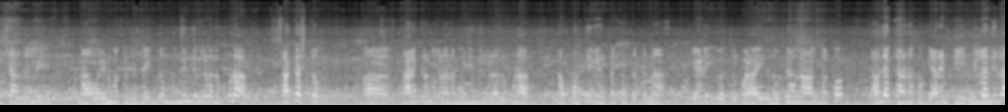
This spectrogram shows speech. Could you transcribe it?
ವಿಚಾರದಲ್ಲಿ ನಾವು ಹೆಣ್ಮಕ್ಳ ಜೊತೆ ಇದ್ದು ಮುಂದಿನ ದಿನಗಳಲ್ಲೂ ಕೂಡ ಸಾಕಷ್ಟು ಕಾರ್ಯಕ್ರಮಗಳನ್ನು ಮುಂದಿನ ದಿನಗಳಲ್ಲೂ ಕೂಡ ನಾವು ಕೊಡ್ತೀವಿ ಅಂತಕ್ಕಂಥದ್ದನ್ನು ಹೇಳಿ ಇವತ್ತು ಭಾಳ ಇದನ್ನು ಉಪಯೋಗ ಆಗಬೇಕು. ಯಾವುದೇ ಕಾರಣಕ್ಕೂ ಗ್ಯಾರಂಟಿ ನಿಲ್ಲೋದಿಲ್ಲ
